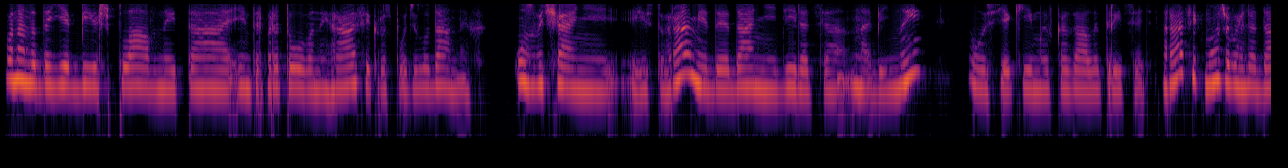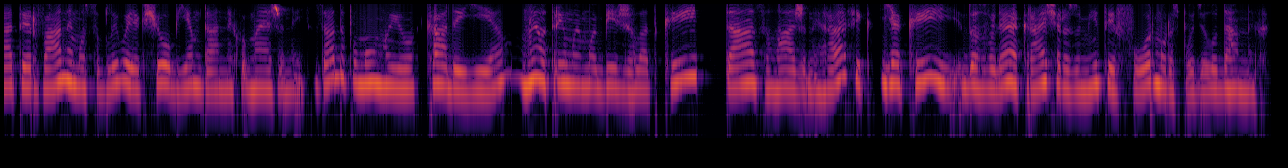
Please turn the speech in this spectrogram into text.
вона надає більш плавний та інтерпретований графік розподілу даних. У звичайній гістограмі, де дані діляться на бійни, ось які ми вказали 30, графік може виглядати рваним, особливо якщо об'єм даних обмежений. За допомогою KDE ми отримуємо більш гладкий та зглажений графік, який дозволяє краще розуміти форму розподілу даних.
